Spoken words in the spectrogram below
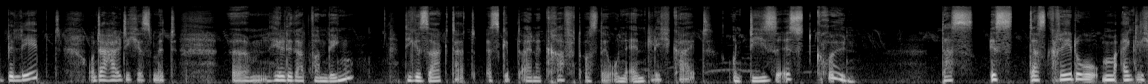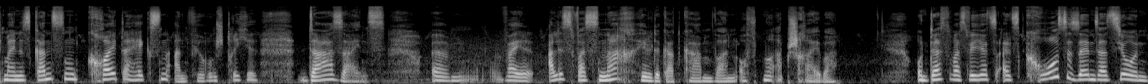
Belebt unterhalte ich es mit ähm, Hildegard von Bingen, die gesagt hat, es gibt eine Kraft aus der Unendlichkeit und diese ist grün. Das ist das Credo eigentlich meines ganzen Kräuterhexen, Anführungsstriche, Daseins. Ähm, weil alles, was nach Hildegard kam, waren oft nur Abschreiber. Und das, was wir jetzt als große Sensation,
